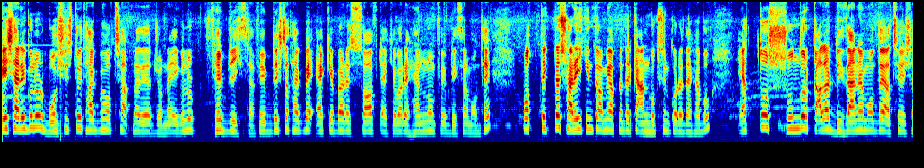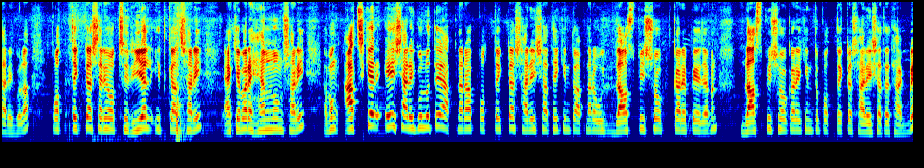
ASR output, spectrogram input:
এই শাড়িগুলোর বৈশিষ্ট্যই থাকবে হচ্ছে আপনাদের জন্য, এগুলোর ফেব্রিক্সটা ফেব্রিক্সটা থাকবে একেবারে সফট একেবারে হ্যান্ডলুম ফেব্রিক্সের মধ্যে। প্রত্যেকটা শাড়ি কিন্তু আমি আপনাদেরকে আনবক্সিং করে দেখাবো। এত সুন্দর কালার ডিজাইনের মধ্যে আছে এই শাড়িগুলো। প্রত্যেকটা শাড়ি হচ্ছে রিয়েল ইতকাল শাড়ি, একেবারে হ্যান্ডলুম শাড়ি। এবং আজকের এই শাড়িগুলোতে আপনারা প্রত্যেকটা শাড়ির সাথে কিন্তু আপনারা উইথ ব্লাউজ পিস সহকারে পেয়ে যাবেন। ব্লাউজ পিস সহকারে কিন্তু প্রত্যেকটা শাড়ির সাথে থাকবে।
